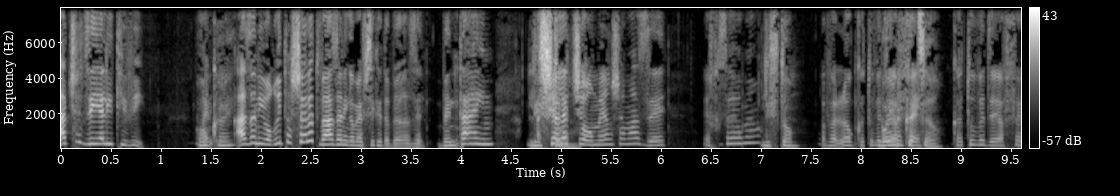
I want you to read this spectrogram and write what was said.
עד שזה יהיה לי טבעי. אוקיי. אני, אז אני אוריד את השלט ואז אני גם אפסיק לדבר על זה. בינתיים, לסתום. השלט שאומר שמה זה איך זה אומר? לסתום. אבל לא, כתוב את בואי זה יפה. נקצר. כתוב את זה יפה.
